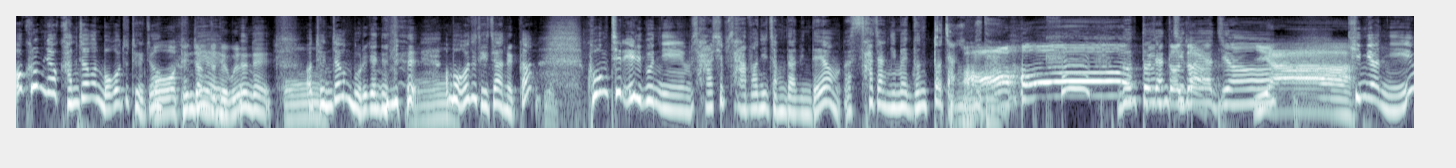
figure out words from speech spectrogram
어, 그럼요. 간장은 먹어도 되죠. 어, 된장도 네, 되고요? 네. 어, 된장은 모르겠는데. 어, 먹어도 되지 않을까? 네. 0719님, 44번이 정답인데요. 사장님의 눈도장입니다. 눈도장, 눈도장 찍어야죠. 이야. 김현님.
